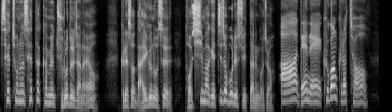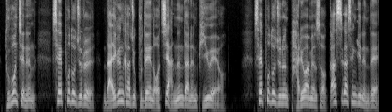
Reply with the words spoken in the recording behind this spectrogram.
세천은 세탁하면 줄어들잖아요. 그래서 낡은 옷을 더 심하게 찢어버릴 수 있다는 거죠. 아, 네네. 그건 그렇죠. 두 번째는 새 포도주를 낡은 가죽 부대에 넣지 않는다는 비유예요. 새 포도주는 발효하면서 가스가 생기는데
